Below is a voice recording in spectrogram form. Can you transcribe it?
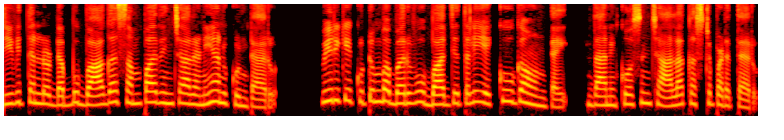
జీవితంలో డబ్బు బాగా సంపాదించాలని అనుకుంటారు. వీరికి కుటుంబ బరువు బాధ్యతలు ఎక్కువగా ఉంటాయి. దానికోసం చాలా కష్టపడతారు.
